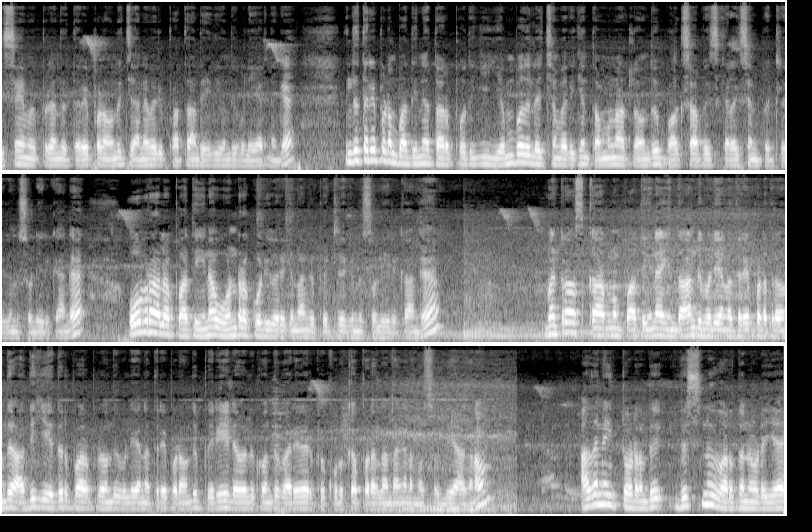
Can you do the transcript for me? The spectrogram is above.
இசையமைப்பில் அந்த திரைப்படம் வந்து ஜனவரி பத்தாம் தேதி வந்து விளையாடுனுங்க இந்த திரைப்படம் பார்த்திங்கன்னா தற்போதைக்கு எண்பது லட்சம் வரைக்கும் தமிழ்நாட்டில் வந்து பாக்ஸ் ஆஃபீஸ் கலெக்ஷன் பெற்றிருக்குன்னு சொல்லியிருக்காங்க. ஓவராலாக பார்த்தீங்கன்னா ஒன்றரை கோடி வரைக்கும் தாங்க பெற்றிருக்குன்னு சொல்லியிருக்காங்க. மெட்ராஸ் காரணம் பார்த்தீங்கன்னா இந்த ஆண்டு வெளியான திரைப்படத்தில் வந்து அதிக எதிர்பார்ப்பில் வந்து வெளியான திரைப்படம் வந்து பெரிய லெவலுக்கு வந்து வரவேற்பு கொடுக்கப்படலாம் தாங்க நம்ம சொல்லி ஆகணும். அதனைத் தொடர்ந்து விஷ்ணு வர்தனுடைய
